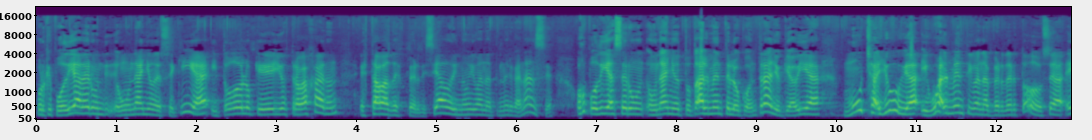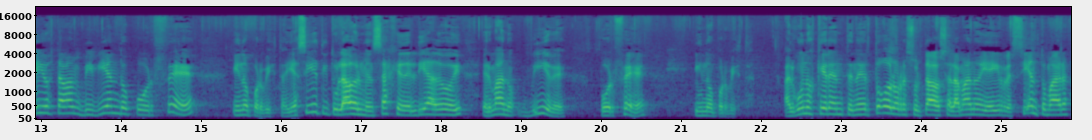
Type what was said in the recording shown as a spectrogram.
porque podía haber un, año de sequía y todo lo que ellos trabajaron estaba desperdiciado y no iban a tener ganancia. O podía ser un, un año totalmente lo contrario, que había mucha lluvia, igualmente iban a perder todo. O sea, ellos estaban viviendo por fe y no por vista. Y así he titulado el mensaje del día de hoy, hermano, vive por fe y no por vista. Algunos quieren tener todos los resultados a la mano y ahí recién tomar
